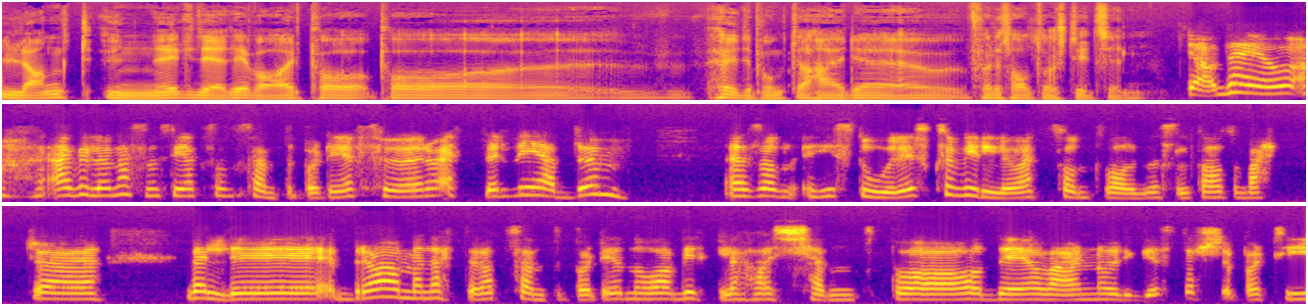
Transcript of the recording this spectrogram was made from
langt under det de var på, på øh, høydepunktet her øh, for et halvt års tid siden. Ja, det er jo, jeg vil jo nesten si at sånn Senterpartiet før og etter Vedum Eh, sånn, historisk så ville jo et sånt valgresultat vært uh, veldig bra, men etter at Senterpartiet nå virkelig har kjent på det å være Norges største parti,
